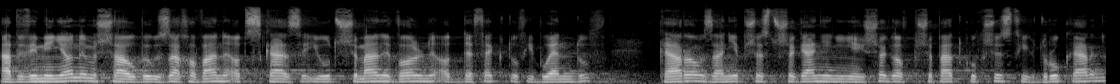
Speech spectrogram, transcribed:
aby wymieniony mszał był zachowany od skazy i utrzymany wolny od defektów i błędów, karą za nieprzestrzeganie niniejszego w przypadku wszystkich drukarń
